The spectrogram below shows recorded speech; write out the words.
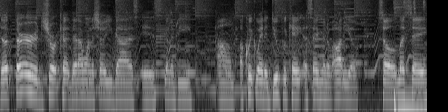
The third shortcut that I want to show you guys is gonna be um, a quick way to duplicate a segment of audio. So let's say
